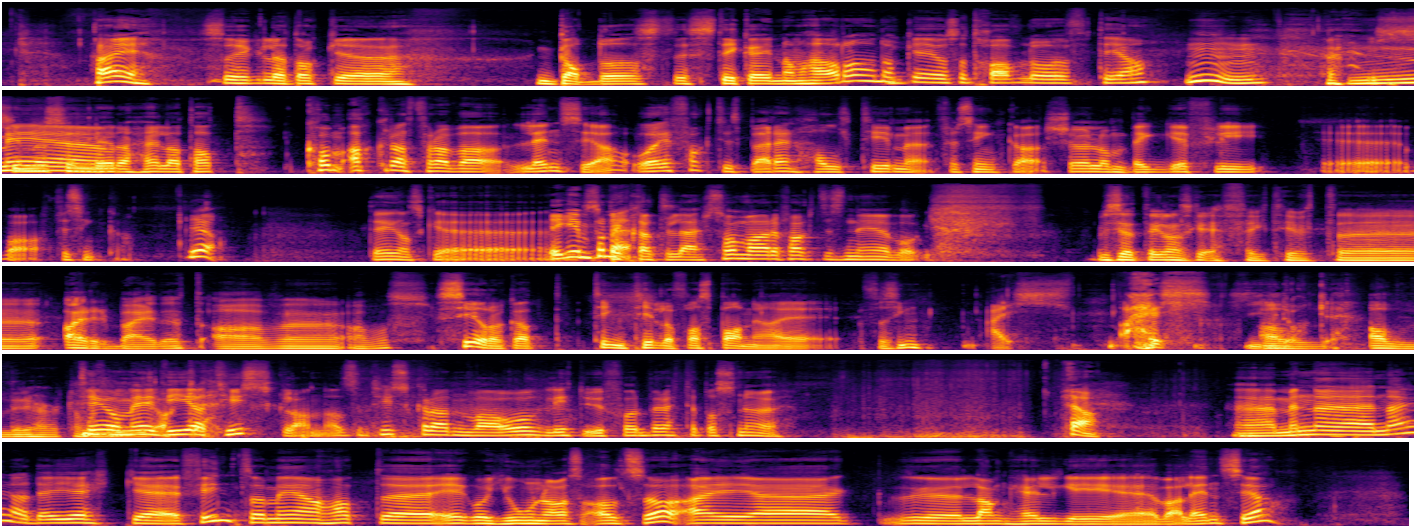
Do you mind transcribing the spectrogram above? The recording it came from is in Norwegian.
Hei, så hyggelig at dere gadd å stikke innom her, da. Dere er jo så travle for tida. Mm. Synes misunnelig i det hele tatt. kom akkurat fra Valencia og er faktisk bare en halvtime forsinka, selv om begge fly var forsinka. Ja. Det er ganske Jeg er spektakulært. Sånn var det faktisk nede òg. Vi setter ganske effektivt uh, arbeidet av, uh, av oss. Sier dere at ting til og fra Spania er forsinket? Nei, nei, gi Ald dere. Aldri hørt om det. Til og med via Tyskland. Altså, Tyskerne var òg litt uforberedte på snø. Ja. Uh, Men eh, nei da, det gikk eh, fint. Så vi har hatt, eh, jeg og Jonas altså, ei eh, lang helg i eh, Valencia.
